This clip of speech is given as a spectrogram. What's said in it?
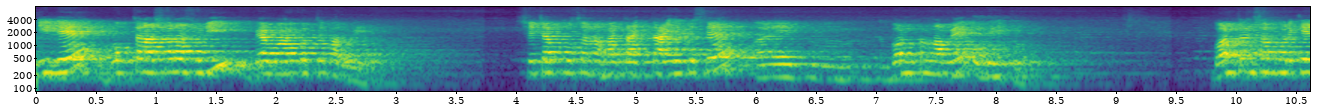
নিলে ভোক্তারা সরাসরি ব্যবহার করতে পারবে। সেটা পৌঁছানো হয়, তাই তাই হচ্ছে বন্টন নামে অভিহিত। বন্টন সম্পর্কে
